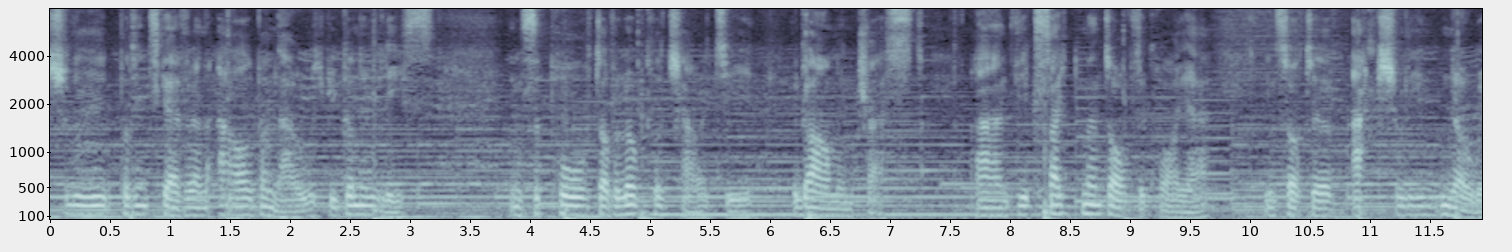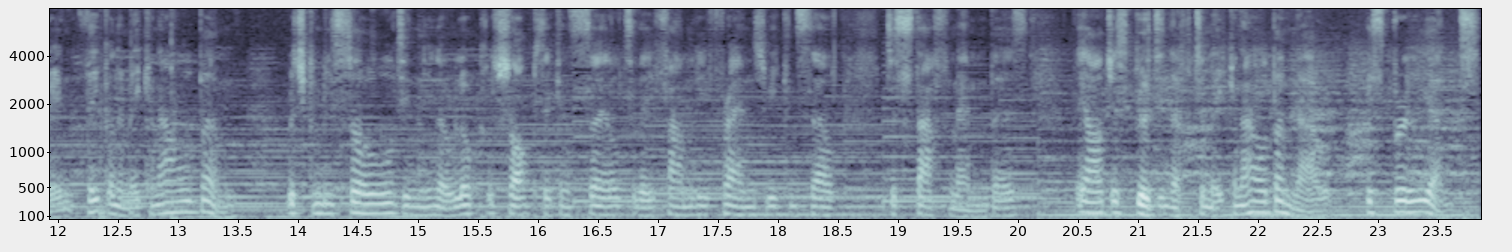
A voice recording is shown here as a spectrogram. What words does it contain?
Actually putting together an album now which we're going to release in support of a local charity, the Garmin Trust, and the excitement of the choir in sort of actually knowing they're going to make an album which can be sold in you know local shops. They can sell to their family friends. We can sell to staff members. They are just good enough to make an album now. It's brilliant.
